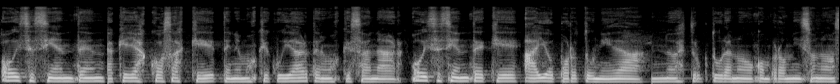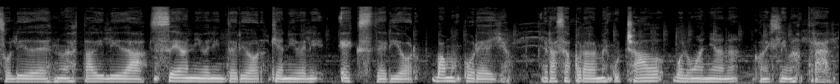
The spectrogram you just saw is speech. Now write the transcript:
hoy se sienten aquellas cosas que tenemos que cuidar, tenemos que sanar, hoy se siente que hay oportunidad, nueva estructura, nuevo compromiso, nueva solidez, nueva estabilidad, sea a nivel interior que a nivel exterior. Vamos por ello. Gracias por haberme escuchado. Vuelvo mañana con el clima astral.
